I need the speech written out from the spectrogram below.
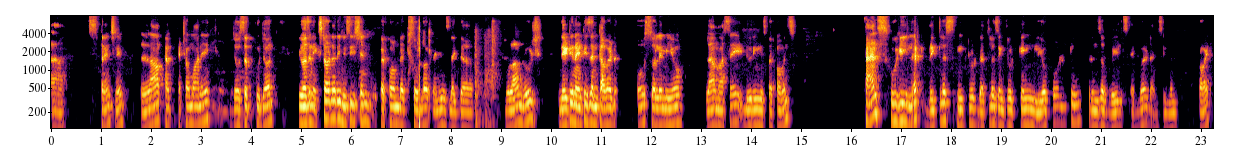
uh, French name. La Pe- Joseph Pujol. He was an extraordinary musician who performed at solo venues like the Moulin Rouge in the 1890s and covered O Sole Mio La Masse during his performance. Fans who he left breathless include breathless include King Leopold II, Prince of Wales Edward, and Sigmund Freud.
